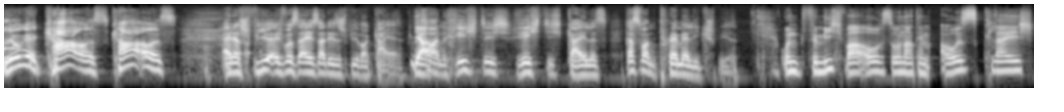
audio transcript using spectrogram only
Junge, Chaos, Chaos. Ey, das Spiel, ich muss ehrlich sagen, dieses Spiel war geil. Das Ja. war ein richtig, richtig geiles, das war ein Premier League Spiel. Und für mich war auch so nach dem Ausgleich,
